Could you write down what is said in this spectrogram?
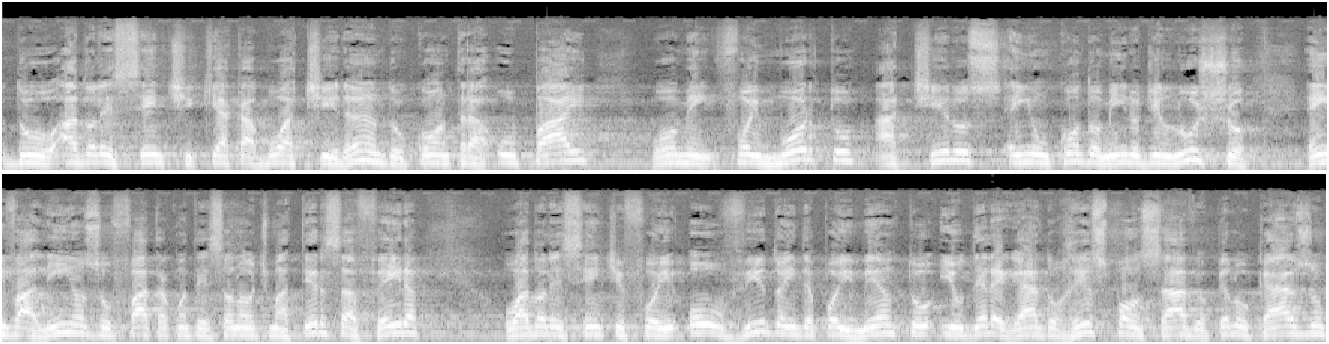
do adolescente que acabou atirando contra o pai. O homem foi morto a tiros em um condomínio de luxo em Valinhos. O fato aconteceu na última terça-feira. O adolescente foi ouvido em depoimento e o delegado responsável pelo caso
